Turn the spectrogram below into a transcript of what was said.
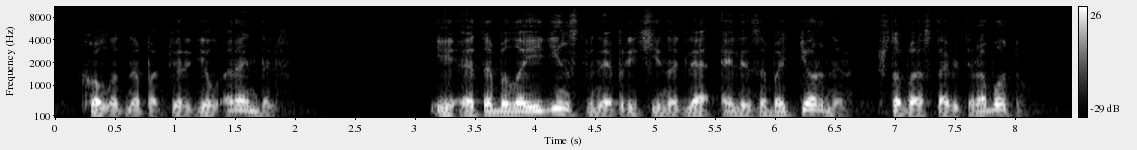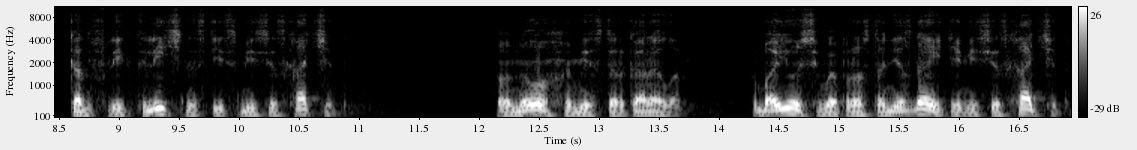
— холодно подтвердил Рэндольф. И это была единственная причина для Элизабет Тернер, чтобы оставить работу конфликт личности с миссис Хатчет. «Ну, мистер Карелло, боюсь, вы просто не знаете миссис Хатчет,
